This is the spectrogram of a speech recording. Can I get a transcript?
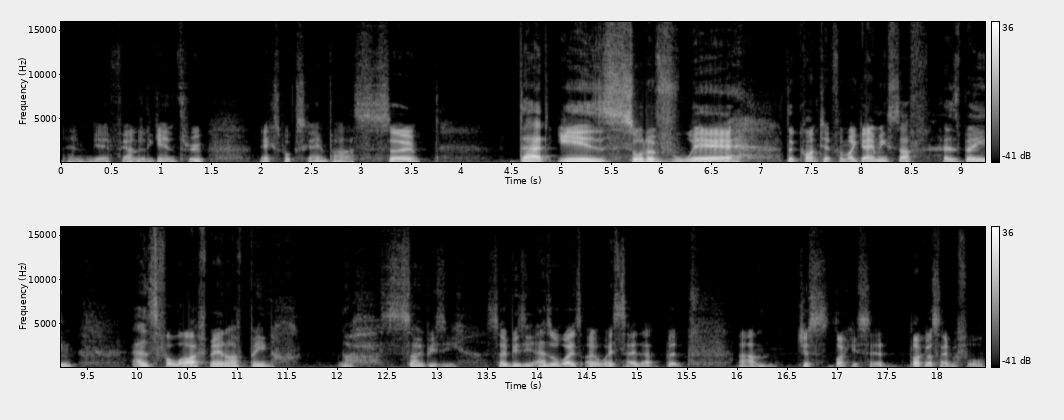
And yeah, found it again through Xbox Game Pass. So that is sort of where the content for my gaming stuff has been. As for life, man, I've been oh, so busy, so busy as always. I always say that, but um, just like you said, like I was saying before,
